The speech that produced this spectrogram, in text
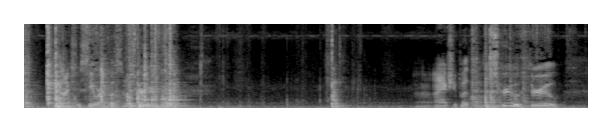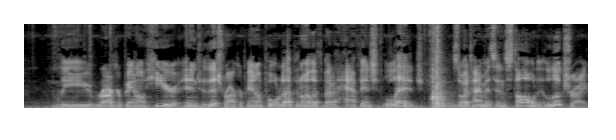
You can actually see where I put some screws. Uh, I actually put the screw through the rocker panel here into this rocker panel, pulled it up, and only left about a half inch ledge. So by the time it's installed, it looks right.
